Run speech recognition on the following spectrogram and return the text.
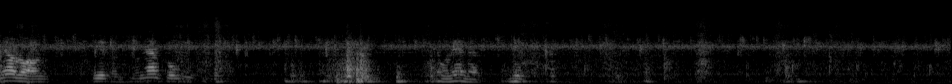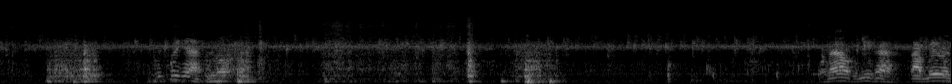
แนวรองเรียนงานทรงอีกตรงนี้น่ะนี่ไม่ค่อยยากเลยเนาะหัวหน้าก็มีค่ะ ตามด้วยนะ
